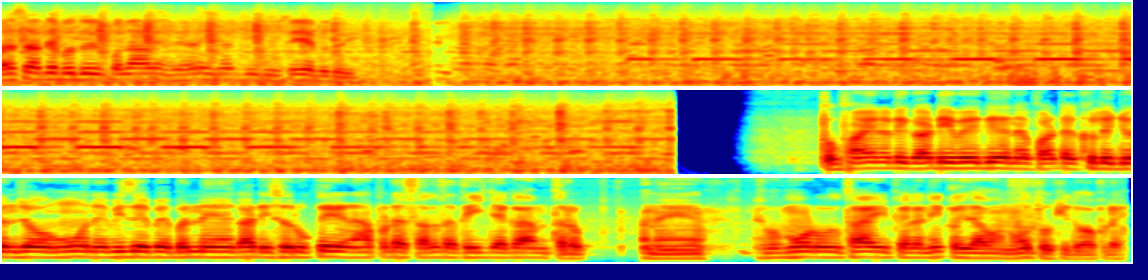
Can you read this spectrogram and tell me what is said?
વરસાદે બધું પલાળે રેડી કરી દીધું છે એ બધું તો ફાઇનલી ગાડી વહી ગઈ અને ફાટે ખુલી ગયો ને જો હું અને વિજયભાઈ બંને ગાડી શરૂ કરીને આપણે ચાલતા થઈ ગયા ગામ તરફ. અને મોડું થાય પહેલાં નીકળી જવાનું હતું કીધું આપણે.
